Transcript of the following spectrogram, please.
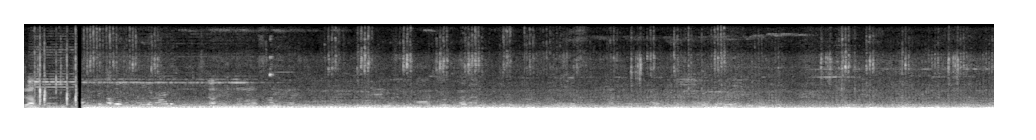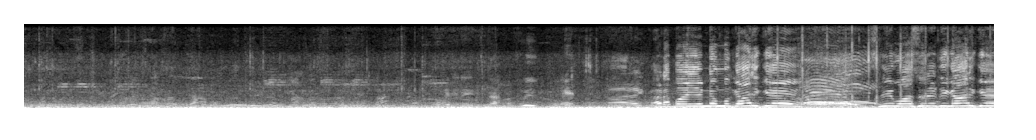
రా. కడప ఎన్నమ్మ గారికి శ్రీ వాసురెడ్డి గారికి.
